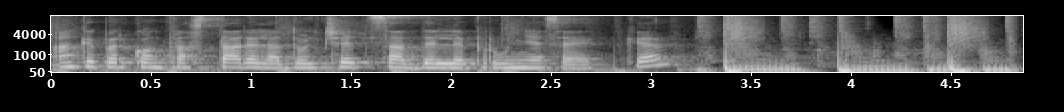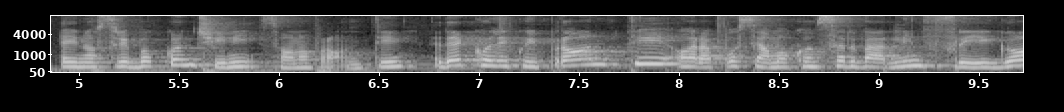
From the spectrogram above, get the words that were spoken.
anche per contrastare la dolcezza delle prugne secche, E i nostri bocconcini sono pronti. Ed eccoli qui pronti, ora possiamo conservarli in frigo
